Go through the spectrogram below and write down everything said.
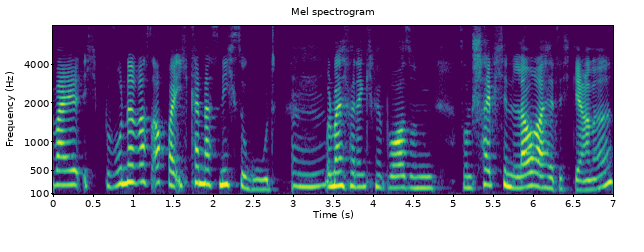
weil ich bewundere das auch, weil ich kann das nicht so gut. Mhm. Und manchmal denke ich mir, boah, so ein, so ein Scheibchen Laura hätte ich gerne,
